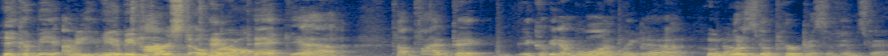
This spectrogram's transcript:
He could be. I mean, he could He be, could be top first 10 overall. pick. Yeah. Yeah. top five pick. It could be number one. Like, Yeah, what, who knows? What is the purpose of him staying?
